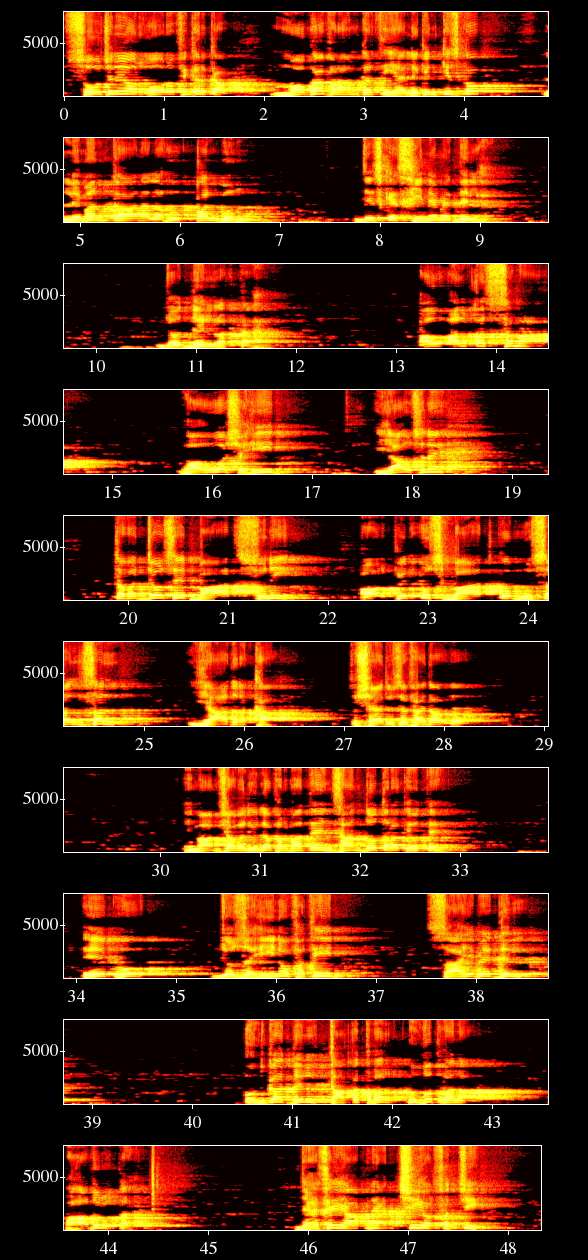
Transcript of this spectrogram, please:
سوچنے اور غور و فکر کا موقع فراہم کرتی ہے، لیکن کس کو؟ لمن کا لہو قلب جس کے سینے میں دل ہے، جو دل رکھتا ہے۔ او القسما واہ شہید۔ یا اس نے توجہ سے بات سنی اور پھر اس بات کو مسلسل یاد رکھا، تو شاید اسے فائدہ ہو جائے۔ امام شاہ ولی اللہ فرماتے ہیں، انسان دو طرح کے ہوتے ہیں۔ ایک وہ جو ذہین و فتین صاحب دل، ان کا دل طاقتور، قوت والا بہادر ہوتا ہے۔ جیسے ہی آپ نے اچھی اور سچی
